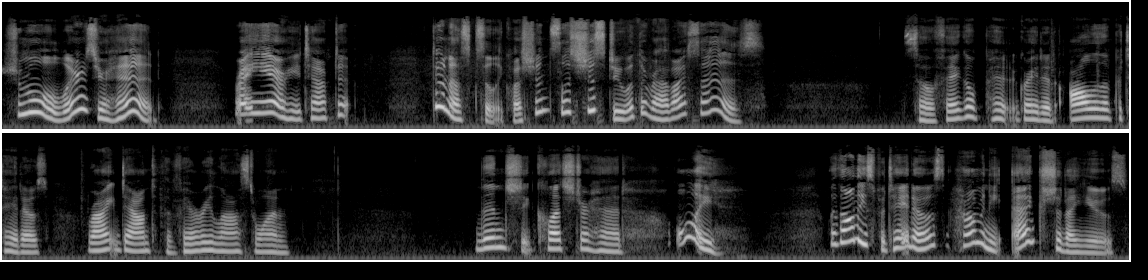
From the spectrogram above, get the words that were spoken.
Shmuel, where's your head? Right here, he tapped it. Don't ask silly questions. Let's just do what the rabbi says. So Fagel grated all of the potatoes right down to the very last one. Then she clutched her head. Oi! With all these potatoes, how many eggs should I use?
